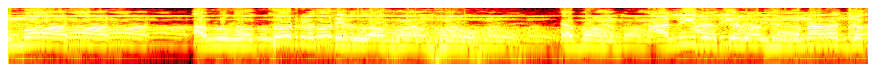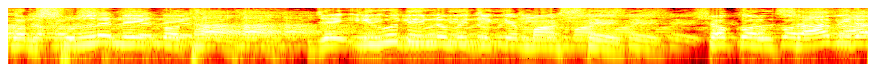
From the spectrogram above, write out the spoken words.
উমর আবু বকর আনহু এবং আলী রাদিয়াল্লাহু ওনারা যখন শুনলেন এই কথা যে ইহুদি নবীজিকে মারছে সকল সাহাবিরা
